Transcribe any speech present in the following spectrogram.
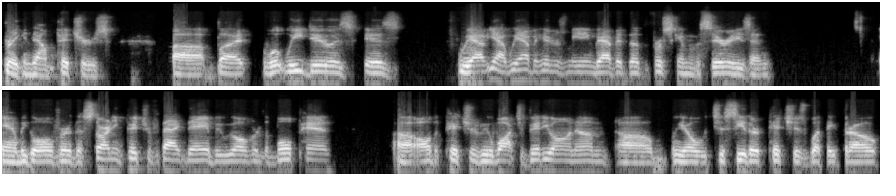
breaking down pictures. Uh, but what we do is is we have yeah we have a hitters meeting. We have it the first game of a series and and we go over the starting pitcher for that day. We go over the bullpen, uh, all the pitchers. We watch a video on them, uh, you know, to see their pitches, what they throw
